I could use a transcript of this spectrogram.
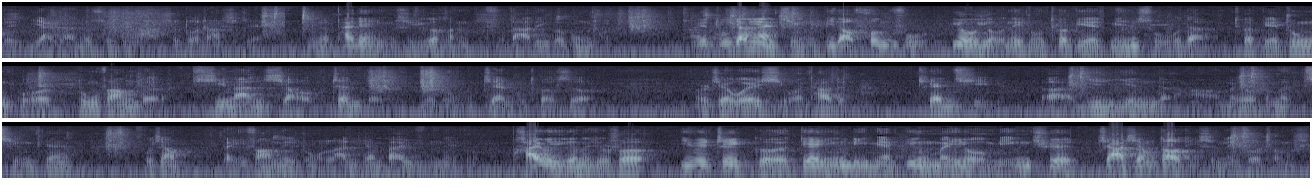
的演员的速度是多长时间。因为拍电影是一个很复杂的一个工程。因为都江堰景比较丰富，又有那种特别民俗的、特别中国东方的西南小镇的那种建筑特色，而且我也喜欢它的天气，呃，阴阴的啊，没有什么晴天，不像北方那种蓝天白云那种。还有一个呢，就是说，因为这个电影里面并没有明确家乡到底是哪座城市，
